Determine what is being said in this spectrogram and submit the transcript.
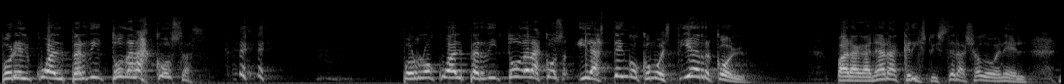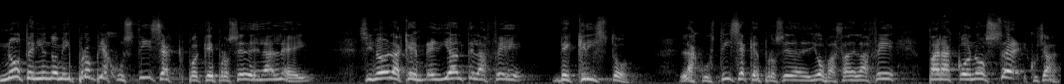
Por el cual perdí todas las cosas. Por lo cual perdí todas las cosas y las tengo como estiércol para ganar a Cristo y ser hallado en Él, no teniendo mi propia justicia que procede de la ley, sino la que es mediante la fe de Cristo, la justicia que procede de Dios basada en la fe, para conocer, escucha,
